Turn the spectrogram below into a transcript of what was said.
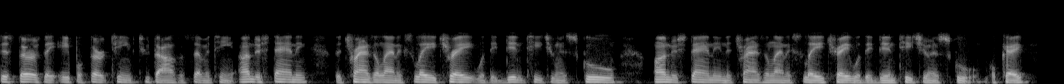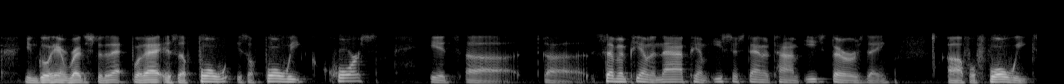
this Thursday, April 13th, 2017, understanding the transatlantic slave trade, what they didn't teach you in school, understanding the transatlantic slave trade, what they didn't teach you in school. Okay, you can go ahead and register that for that. It's a four it's a four week course. It's uh, uh, 7 p.m. to 9 p.m. Eastern Standard Time each Thursday uh, for four weeks.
